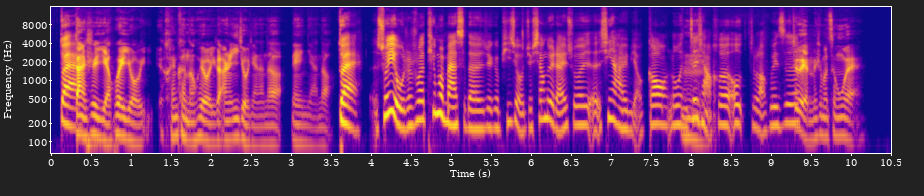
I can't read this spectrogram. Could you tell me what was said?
对但是也会有很可能会有一个二零一九年的那一年的。对，所以我就说 Timbermans 的这个啤酒就相对来说呃性价比比较高。如果你真嗯想喝欧老贵这个，也没什么增味。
